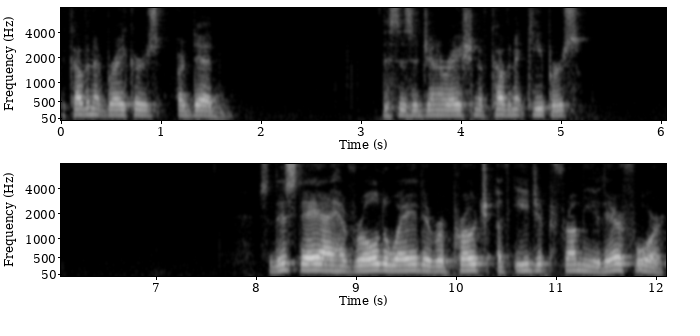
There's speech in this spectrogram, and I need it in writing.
The covenant breakers are dead. This is a generation of covenant keepers. So this day I have rolled away the reproach of Egypt from you. Therefore,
